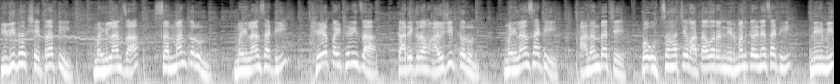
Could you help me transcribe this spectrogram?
विविध क्षेत्रातील महिलांचा सन्मान करून महिलांसाठी खेळ पैठणीचा कार्यक्रम आयोजित करून महिलांसाठी आनंदाचे व उत्साहाचे वातावरण निर्माण करण्यासाठी नेहमीच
